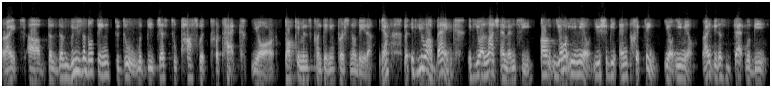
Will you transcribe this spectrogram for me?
right? Uh, the, the reasonable thing to do would be just to password protect your documents containing personal data. Yeah. But if you are a bank, if you are a large MNC, um, your email, you should be encrypting your email, right? Because that would be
